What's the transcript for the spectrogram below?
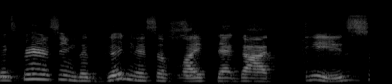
experiencing the goodness of life that God is,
